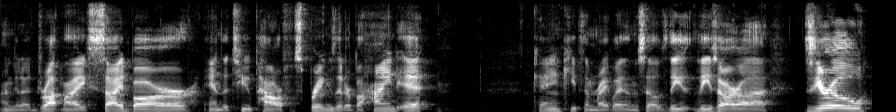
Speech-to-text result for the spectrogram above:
I'm to drop my sidebar and the two powerful springs that are behind it. Okay, keep them right by themselves. These, these are uh, zero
